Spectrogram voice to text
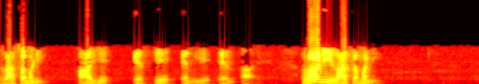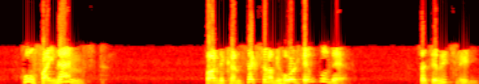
Rasamani. R-A-S-A-M-A-N-I. Rani Rasamani. Who financed for the construction of the whole temple there. Such a rich lady,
